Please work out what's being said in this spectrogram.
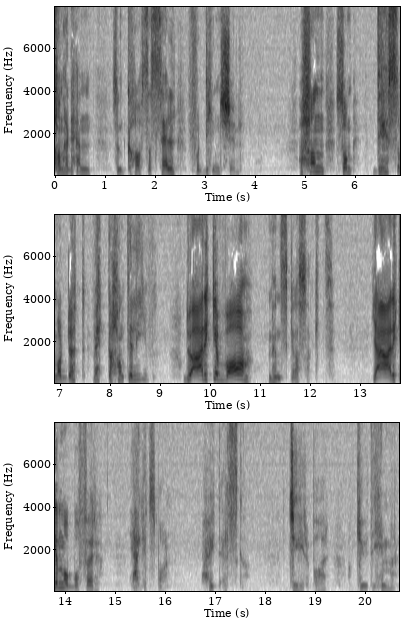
Han er den som ga seg selv for din skyld. Han som det som var dødt, vekka han til liv. Du er ikke hva mennesker har sagt. Jeg er ikke en mobbeoffer. Jeg er Guds barn. Høyt elska. Dyrebar av Gud i himmelen.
